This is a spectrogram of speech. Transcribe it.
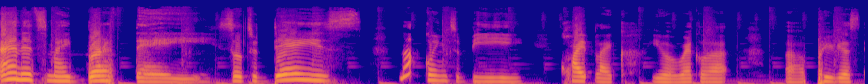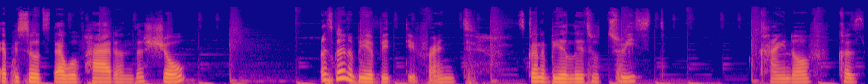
and it's my birthday. So today is not going to be quite like your regular uh, previous episodes that we've had on the show. It's going to be a bit different. It's going to be a little twist, kind of, because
